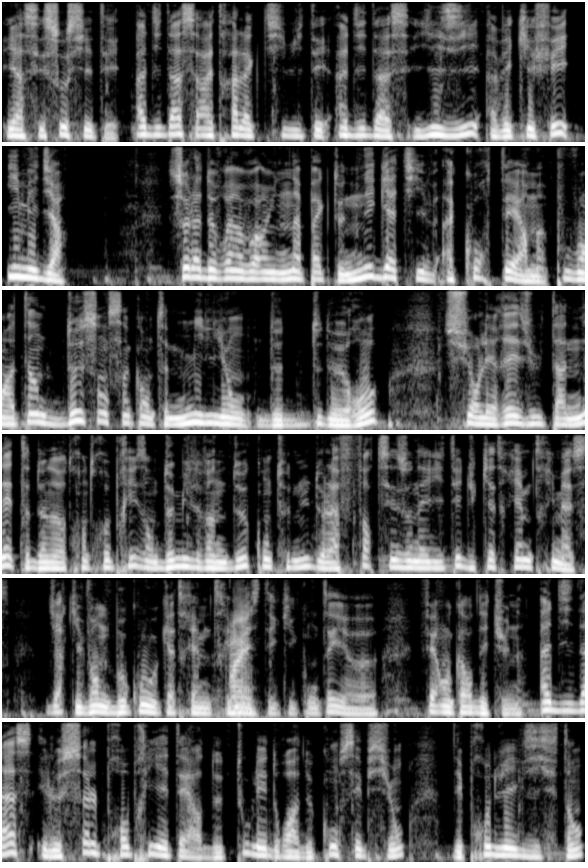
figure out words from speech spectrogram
et à ses sociétés. Adidas arrêtera l'activité Adidas Yeezy avec effet immédiat. Cela devrait avoir un impact négatif à court terme pouvant atteindre 250 millions de- d'euros sur les résultats nets de notre entreprise en 2022 compte tenu de la forte saisonnalité du quatrième trimestre. Dire qu'ils vendent beaucoup au quatrième trimestre et qu'ils comptaient euh, faire encore des thunes. Adidas est le seul propriétaire de tous les droits de conception des produits existants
